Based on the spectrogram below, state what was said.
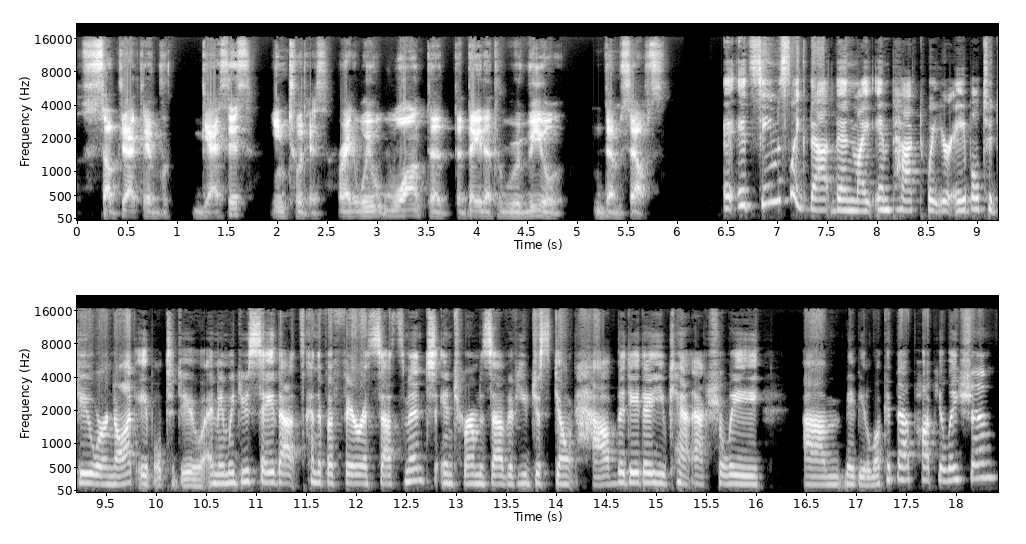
subjective guesses into this, right? We want the, the data to reveal themselves. It seems like that then might impact what you're able to do or not able to do. I mean, would you say that's kind of a fair assessment in terms of if you just don't have the data, you can't actually um, maybe look at that population?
